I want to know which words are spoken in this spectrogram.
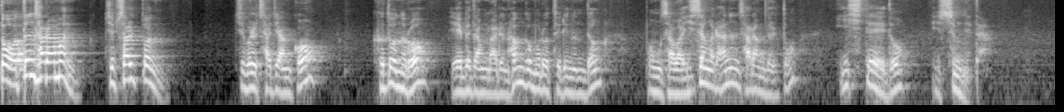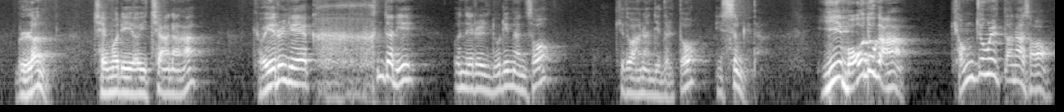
또 어떤 사람은 집 살 돈 집을 차지 않고 그 돈으로 예배당 마련 헌금으로 드리는 등 봉사와 희생을 하는 사람들도 이 시대에도 있습니다. 물론 재물이 여의치 않아 교회를 위해 간절히 은혜를 누리면서 기도하는 이들도 있습니다. 이 모두가 경중을 떠나서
